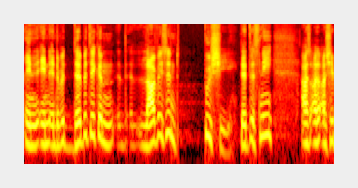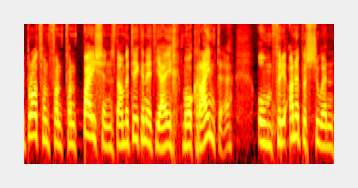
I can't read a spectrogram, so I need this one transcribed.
En en, en dit beteken love isn't pushy. Dit is nie as as, as jy praat van van van patience dan beteken dit jy maak ruimte om vir die ander persoon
